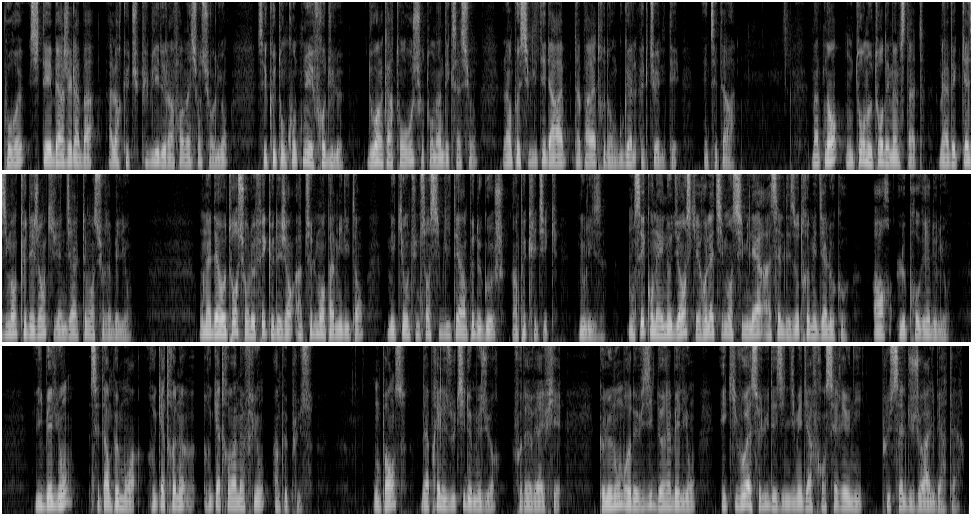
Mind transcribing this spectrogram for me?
Pour eux, si tu es hébergé là-bas, alors que tu publies de l'information sur Lyon, c'est que ton contenu est frauduleux, d'où un carton rouge sur ton indexation, l'impossibilité d'apparaître dans Google Actualité, etc. Maintenant, on tourne autour des mêmes stats, mais avec quasiment que des gens qui viennent directement sur Rébellion. On a des retours sur le fait que des gens absolument pas militants, mais qui ont une sensibilité un peu de gauche, un peu critique, nous lisent. On sait qu'on a une audience qui est relativement similaire à celle des autres médias locaux, hors le progrès de Lyon. Libé Lyon, c'est un peu moins, rue 89, Lyon, un peu plus. On pense, d'après les outils de mesure, faudrait vérifier, que le nombre de visites de rébellion équivaut à celui des indie médias français réunis, plus celle du Jura libertaire.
